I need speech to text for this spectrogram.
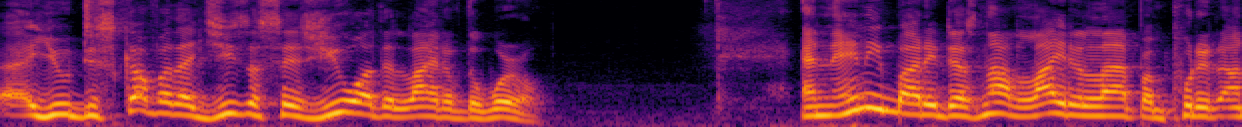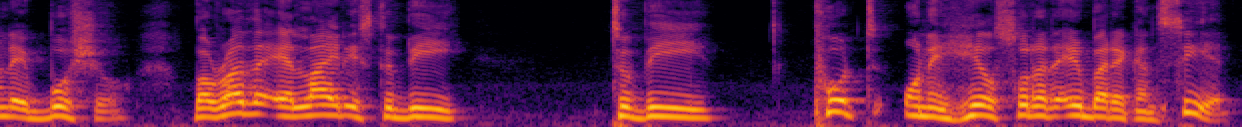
uh, you discover that Jesus says, You are the light of the world. And anybody does not light a lamp and put it under a bushel, but rather a light is to be to be put on a hill so that everybody can see it.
